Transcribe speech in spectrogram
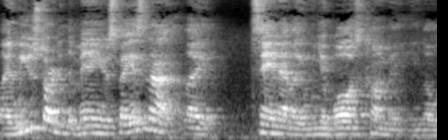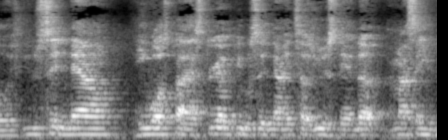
like when you start to demand your space, It's not like saying that like when your boss coming, you know, if you sitting down, he walks past three other people sitting down, he tells you to stand up. I'm not saying you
